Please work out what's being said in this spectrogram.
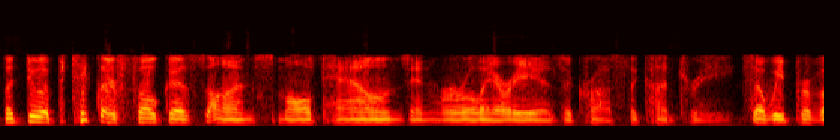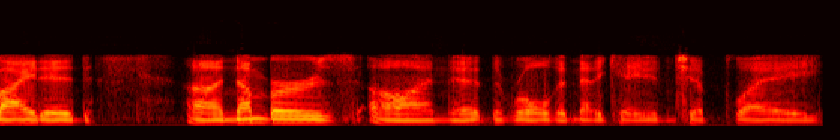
but do a particular focus on small towns and rural areas across the country. So we provided uh, numbers on the, the role that Medicaid and CHIP play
